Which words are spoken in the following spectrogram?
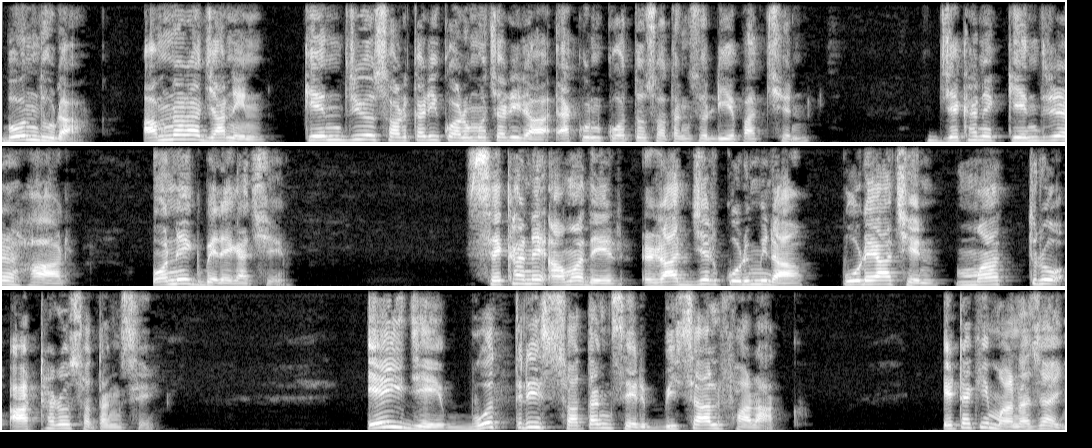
বন্ধুরা, আপনারা জানেন কেন্দ্রীয় সরকারি কর্মচারীরা এখন কত শতাংশ ডিএ পাচ্ছেন? যেখানে কেন্দ্রের হার অনেক বেড়ে গেছে। সেখানে আমাদের রাজ্যের কর্মীরা পড়ে আছেন মাত্র আঠারো শতাংশে। এই যে বত্রিশ শতাংশের বিশাল ফারাক, এটা কি মানা যায়?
